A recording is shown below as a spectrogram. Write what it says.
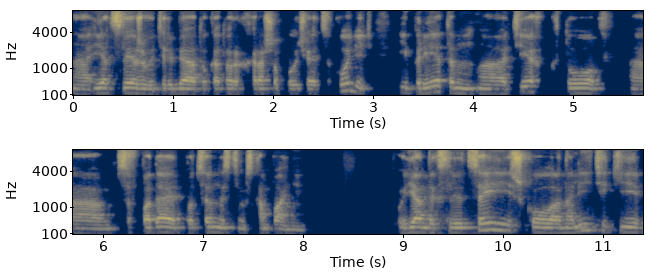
а, и отслеживать ребят, у которых хорошо получается кодить, и при этом а, тех, кто совпадает по ценностям с компанией. Яндекс Лицей, школа аналитики,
